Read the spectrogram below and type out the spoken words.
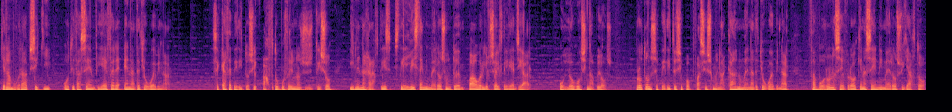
και να μου γράψεις εκεί ότι θα σε ενδιέφερε ένα τέτοιο webinar. Σε κάθε περίπτωση αυτό που θέλω να σου ζητήσω είναι να γραφτείς στη λίστα ενημερώσεων του empoweryourself.gr. Ο λόγος είναι απλός. Πρώτον, σε περίπτωση που αποφασίσουμε να κάνουμε ένα τέτοιο webinar, θα μπορώ να σε βρω και να σε ενημερώσω για αυτό.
